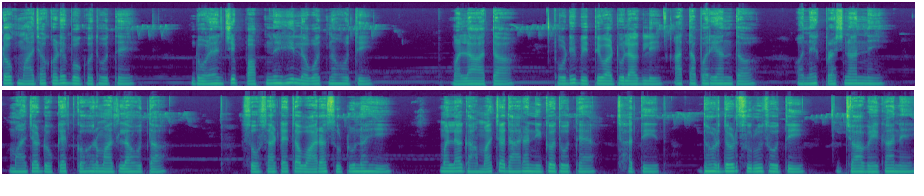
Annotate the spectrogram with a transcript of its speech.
टोक माझ्याकडे बघत होते. डोळ्यांची पापणेही लवत नव्हती. मला आता थोडी भीती वाटू लागली. आतापर्यंत अनेक प्रश्नांनी माझ्या डोक्यात कहर माजला होता. सोसाट्याचा वारा सुटूनही मला घामाच्या धारा निघत होत्या. छातीत धडधड सुरूच होती. ज्या वेगाने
